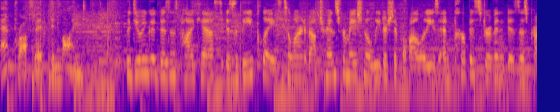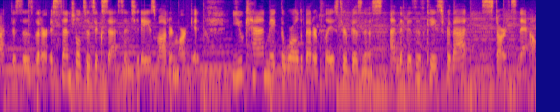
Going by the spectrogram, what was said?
and profit in mind. The Doing Good Business podcast is the place to learn about transformational leadership qualities and purpose driven business practices that are essential to success in today's modern market. You can make the world a better place through business, and the business case for that starts now.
